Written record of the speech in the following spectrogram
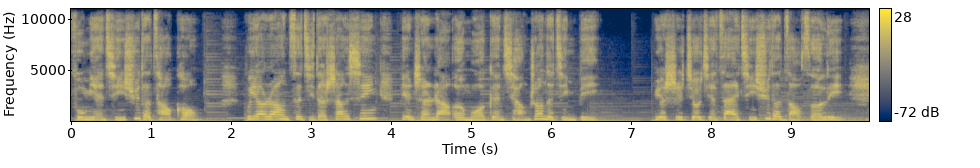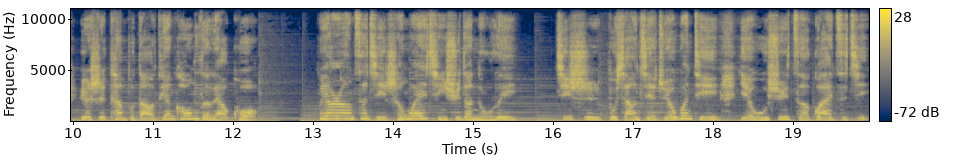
负面情绪的操控，不要让自己的伤心变成让恶魔更强壮的金币。越是纠结在情绪的沼泽里，越是看不到天空的辽阔。不要让自己成为情绪的奴隶。即使不想解决问题，也无需责怪自己。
